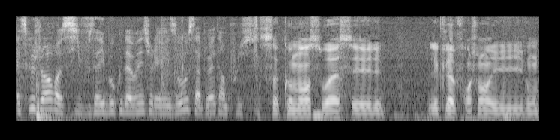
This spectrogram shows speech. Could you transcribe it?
Est-ce que genre, si vous avez beaucoup d'abonnés sur les réseaux, ça peut être un plus? Ça commence, ouais, c'est les, les clubs, franchement, ils vont.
